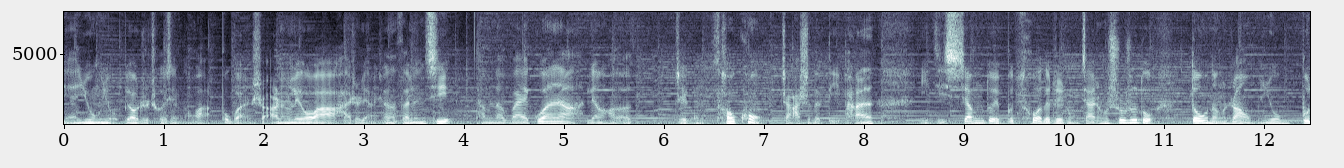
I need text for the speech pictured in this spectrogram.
年拥有标致车型的话，不管是是二零六啊，还是两厢的三零七，它们的外观啊，良好的这种操控、扎实的底盘，以及相对不错的这种驾乘舒适度，都能让我们用不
